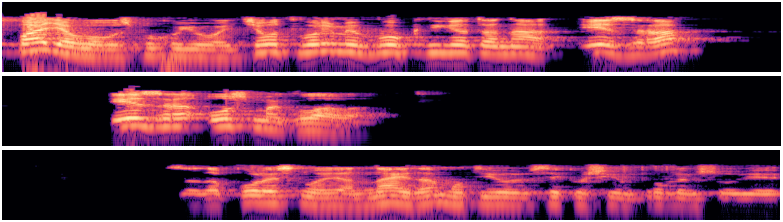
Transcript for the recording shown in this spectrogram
спаѓа во успокојување? Ќе отвориме во книгата на Езра, Езра 8 глава. За да полесно ја најдам, оти секој имам проблем со овие,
